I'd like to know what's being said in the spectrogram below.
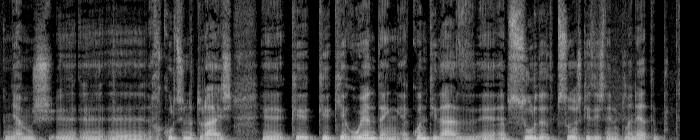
tenhamos uh, recursos naturais que, que, que, aguentem a quantidade absurda de pessoas que existem no planeta, porque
